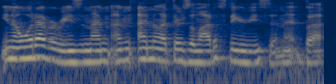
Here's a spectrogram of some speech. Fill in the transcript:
you know, whatever reason. I'm, I'm I know that there's a lot of theories in it, but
